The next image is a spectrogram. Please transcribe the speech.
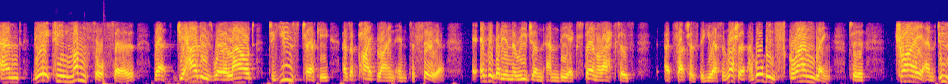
And the 18 months or so that jihadis were allowed to use Turkey as a pipeline into Syria. Everybody in the region and the external actors, uh, such as the US and Russia, have all been scrambling to try and do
